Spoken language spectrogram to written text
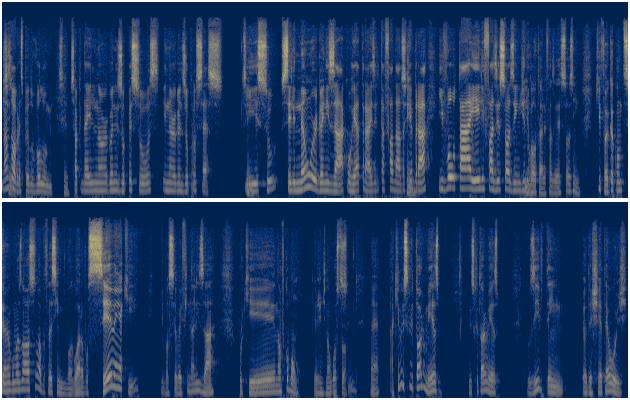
nas Sim. obras pelo volume. Sim. Só que daí ele não organizou pessoas e não organizou processos. Sim. E isso, se ele não organizar, correr atrás, ele tá fadado a quebrar e voltar a ele fazer sozinho de e novo. E voltar ele fazer sozinho. Que foi o que aconteceu em algumas nossas obras. Eu falei assim, agora você vem aqui e você vai finalizar, porque não ficou bom. E a gente não gostou. Né? Aqui no escritório mesmo. No escritório mesmo. Inclusive, tem eu deixei até hoje.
